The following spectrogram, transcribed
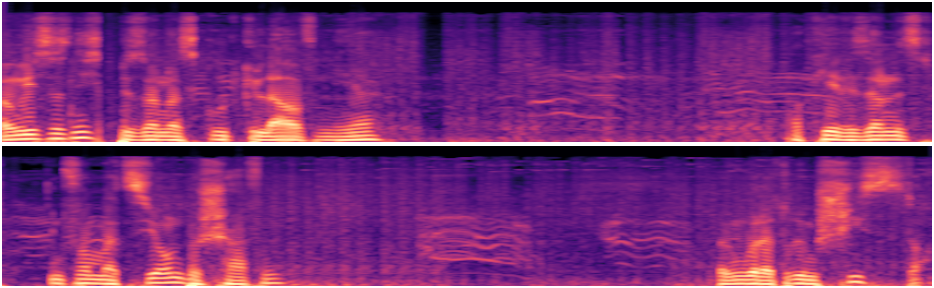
Irgendwie ist das nicht besonders gut gelaufen hier. Okay, wir sollen uns Informationen beschaffen. Irgendwo da drüben schießt es doch.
